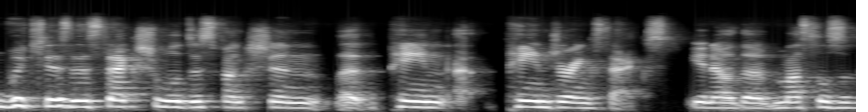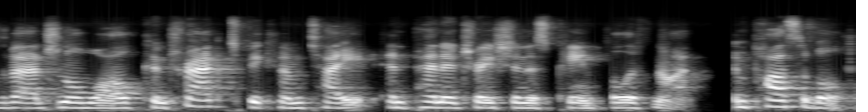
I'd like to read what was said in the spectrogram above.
which is a sexual dysfunction uh, pain pain during sex. You know the muscles of the vaginal wall contract become tight and penetration is painful if not impossible.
